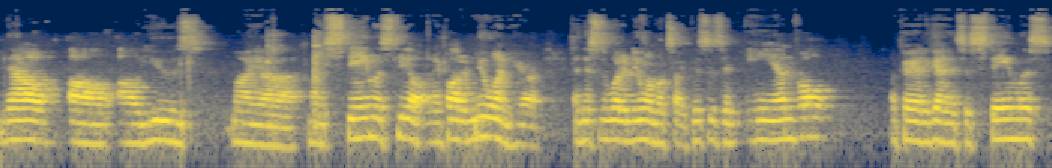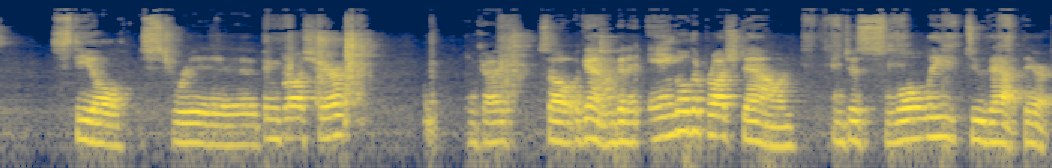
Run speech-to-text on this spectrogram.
now uh, I'll use my, uh, my stainless steel, and I bought a new one here. And this is what a new one looks like. This is an anvil. Okay, and again, it's a stainless steel stripping brush here. Okay, so again, I'm going to angle the brush down and just slowly do that there.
